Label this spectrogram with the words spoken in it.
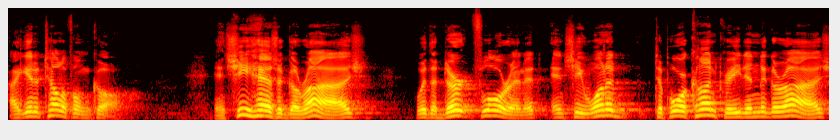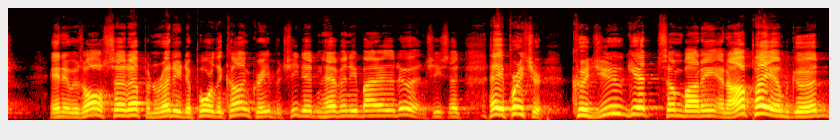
I get a telephone call, and she has a garage with a dirt floor in it, and she wanted to pour concrete in the garage. And it was all set up and ready to pour the concrete, but she didn't have anybody to do it. And she said, Hey, preacher, could you get somebody, and I'll pay them good,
